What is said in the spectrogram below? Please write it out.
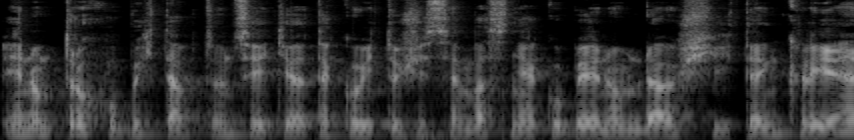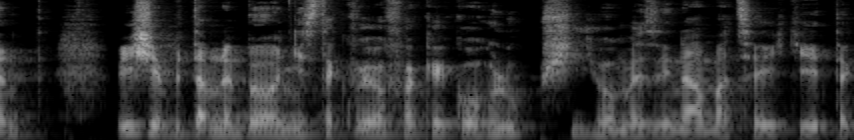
jenom trochu bych tam v tom cítil takový to, že jsem vlastně jakoby jenom další ten klient. Víš, že by tam nebylo nic takového fakt jako hlubšího mezi náma cítit, tak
